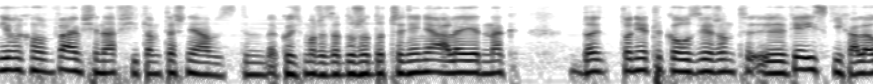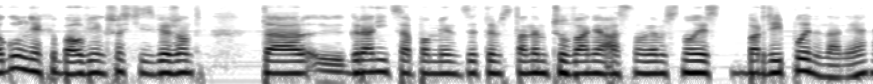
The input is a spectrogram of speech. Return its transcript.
nie wychowywałem się na wsi, tam też nie mam z tym jakoś może za dużo do czynienia, ale jednak do, to nie tylko u zwierząt y, wiejskich, ale ogólnie chyba u większości zwierząt ta y, granica pomiędzy tym stanem czuwania a stanem snu jest bardziej płynna, nie?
